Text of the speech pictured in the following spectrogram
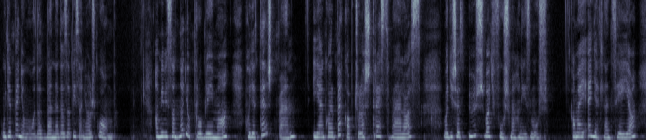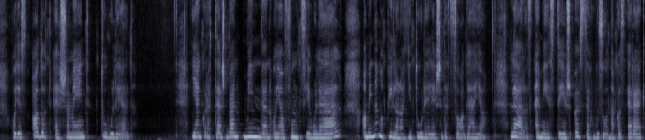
Ugye benyomódott benned az a bizonyos gomb. Ami viszont nagyobb probléma, hogy a testben ilyenkor bekapcsol a stressz válasz, vagyis az üs vagy fus mechanizmus, amely egyetlen célja, hogy az adott eseményt túléld. Ilyenkor a testben minden olyan funkció leáll, ami nem a pillanatnyi túlélésedet szolgálja. Leáll az emésztés, összehúzódnak az erek,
